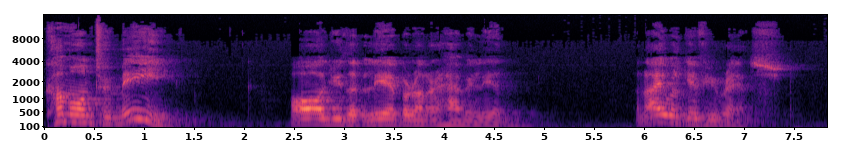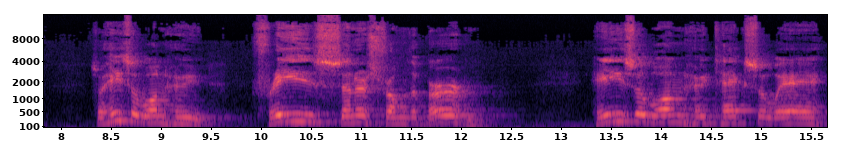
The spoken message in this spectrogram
Come unto me, all you that labour and are heavy laden and I will give you rest. So he's the one who frees sinners from the burden. He's the one who takes away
